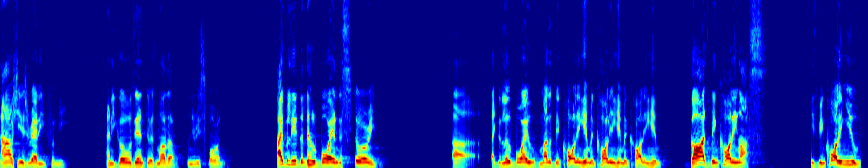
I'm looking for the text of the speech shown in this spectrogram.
Now she's ready for me. And he goes in to his mother and he responds. I believe the little boy in the story uh, like the little boy whose mother's been calling him and calling him and calling him. God's been calling us. He's been calling you.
